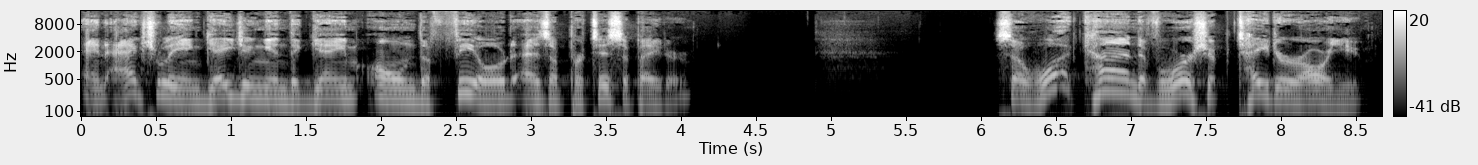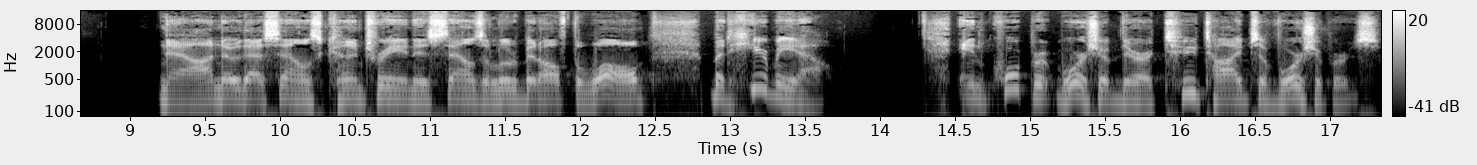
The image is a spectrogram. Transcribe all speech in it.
and actually engaging in the game on the field as a participator. So, what kind of worship tater are you? Now, I know that sounds country and it sounds a little bit off the wall, but hear me out. In corporate worship, there are two types of worshipers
